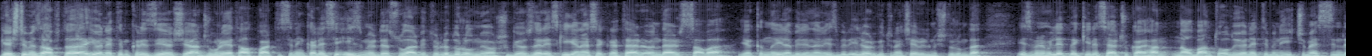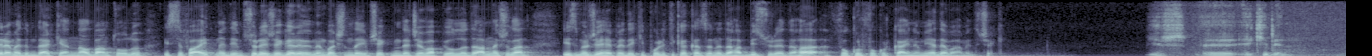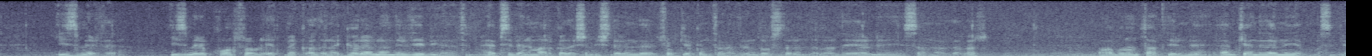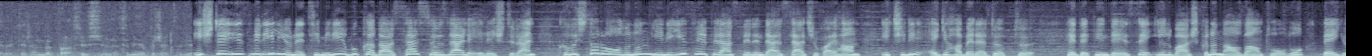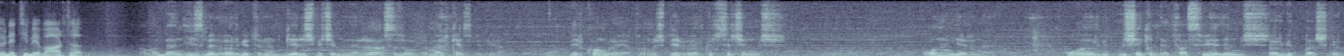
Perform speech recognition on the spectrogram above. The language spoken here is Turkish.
Geçtiğimiz hafta yönetim krizi yaşayan Cumhuriyet Halk Partisi'nin kalesi İzmir'de sular bir türlü durulmuyor. Gözler eski Genel Sekreter Önder Sava yakınlığıyla bilinen İzmir İl Örgütü'ne çevrilmiş durumda. İzmir Milletvekili Selçuk Ayhan, Nalbantoğlu yönetimini içime sindiremedim derken Nalbantoğlu istifa etmediğim sürece görevimin başındayım şeklinde cevap yolladı. Anlaşılan İzmir CHP'deki politika kazanı daha bir süre daha fokur fokur kaynamaya devam edecek. Bir e, ekibin İzmir'de İzmir'i kontrol etmek adına görevlendirdiği bir yönetim. Hepsi benim arkadaşım. İşlerinde çok yakın tanıdığım dostlarım da var, değerli insanlar da var. Ama bunun takdirini hem kendilerinin yapması gerekir hem de parti üst yönetimi yapacaktır. İşte İzmir İl Yönetimini bu kadar sert sözlerle eleştiren Kılıçdaroğlu'nun yeni İzmir prenslerinden Selçuk Ayhan içini Ege Haber'e döktü. Hedefinde ise il başkanı Nalbantoğlu ve yönetimi vardı. Ama ben İzmir örgütünün geliş biçiminden rahatsız olduğumu herkes biliyor. Bir kongre yapılmış, bir örgüt seçilmiş. Onun yerine o örgüt bir şekilde tasfiye edilmiş. Örgüt başkanı,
